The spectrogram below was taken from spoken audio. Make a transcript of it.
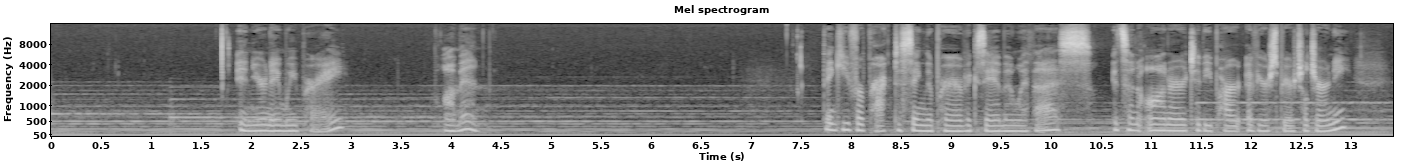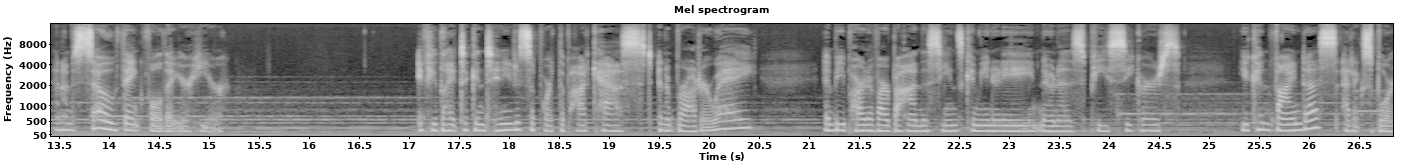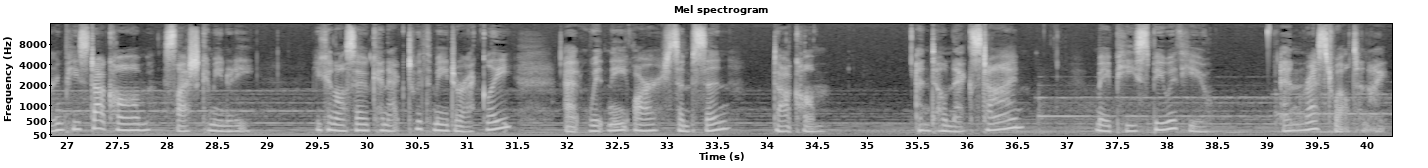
In your name we pray. Amen. Thank you for practicing the prayer of examen with us. It's an honor to be part of your spiritual journey, and I'm so thankful that you're here. If you'd like to continue to support the podcast in a broader way and be part of our behind the scenes community known as Peace Seekers, you can find us at exploringpeace.com slash community. You can also connect with me directly at whitneyrsimpson.com. Until next time, may peace be with you and rest well tonight.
